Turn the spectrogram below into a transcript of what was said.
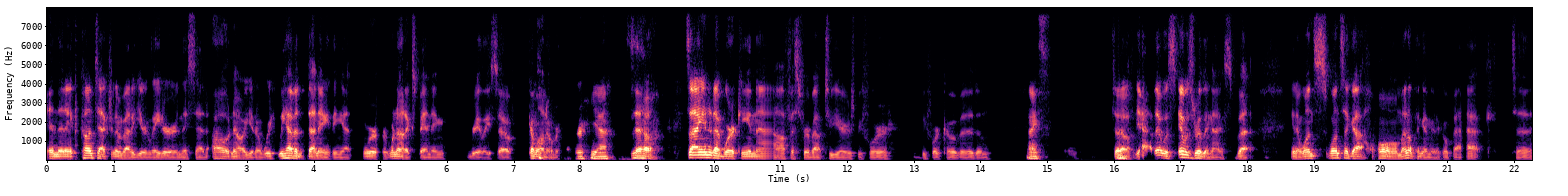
And then I contacted them about a year later and they said, oh no, you know, we, we haven't done anything yet. We're, we're not expanding really. So come on over. Yeah. So, so I ended up working in that office for about two years before before COVID, and Nice. So yeah, that was it was really nice. But you know, once once I got home, I don't think I'm going to go back to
